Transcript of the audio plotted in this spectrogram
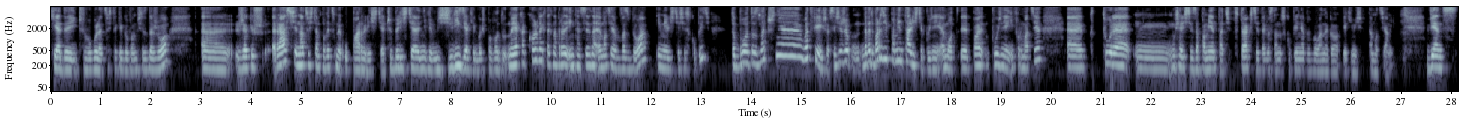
kiedy i czy w ogóle coś takiego Wam się zdarzyło, e, że jak już raz się na coś tam powiedzmy uparliście, czy byliście, nie wiem, źli z jakiegoś powodu, no jakakolwiek tak naprawdę intensywna emocja w Was była i mieliście się skupić, to było to znacznie łatwiejsze, w sensie, że nawet bardziej pamiętaliście później, emo- y, później informacje, e, które mm, musieliście zapamiętać w trakcie tego stanu skupienia wywołanego jakimiś emocjami. Więc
